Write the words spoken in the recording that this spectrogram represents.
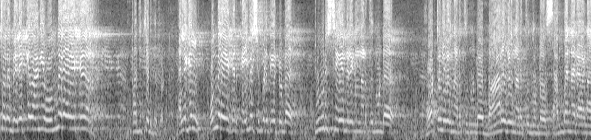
സ്ഥലം വിലയ്ക്ക് വാങ്ങി ഒന്നര ഏക്കർ പതിച്ചെടുത്തിട്ടുണ്ട്. അല്ലെങ്കിൽ ഒന്നര ഏക്കർ കൈവശപ്പെടുത്തിയിട്ടുണ്ട്. ടൂറിസ്റ്റ് കേന്ദ്രങ്ങൾ നടത്തുന്നുണ്ട്. ഹോട്ടലുകൾ നടത്തുന്നുണ്ട്. ബാറുകൾ നടത്തുന്നുണ്ട്. സമ്പന്നരാണ്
